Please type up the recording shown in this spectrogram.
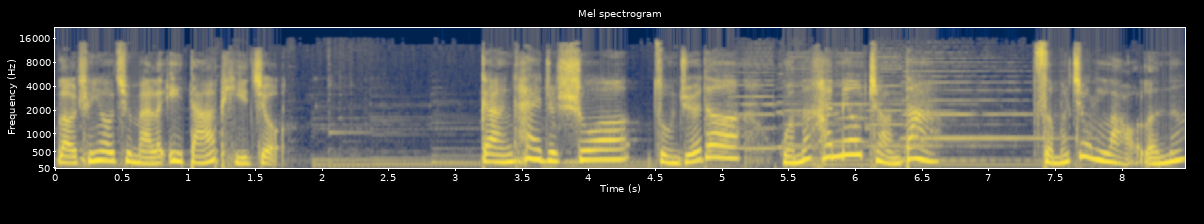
老陈又去买了一打啤酒。感慨着说：“总觉得我们还没有长大，怎么就老了呢？”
